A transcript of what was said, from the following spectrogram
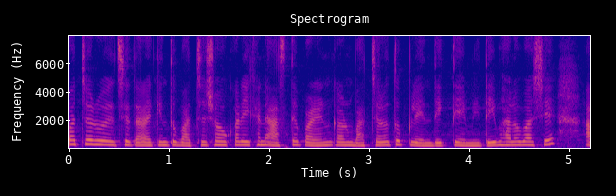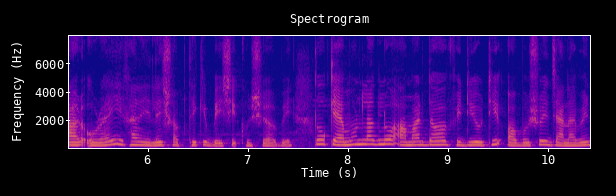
বাচ্চা রয়েছে, তারা কিন্তু বাচ্চা সহকারে এখানে আসতে পারেন, কারণ বাচ্চারা তো প্লেন দেখতে এমনিতেই ভালোবাসে, আর ওরাই এখানে এলে সব থেকে বেশি খুশি হবে। তো কেমন লাগল আমার দেওয়া ভিডিওটি অবশ্যই জানাবেন,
